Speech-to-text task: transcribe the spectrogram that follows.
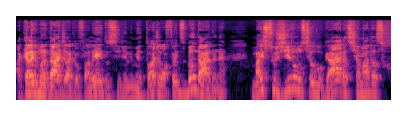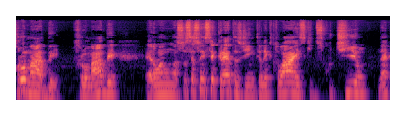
aquela irmandade lá que eu falei, do Cirilo e Metódio, ela foi desbandada, né? Mas surgiram no seu lugar as chamadas Hromade. Hromade eram associações secretas de intelectuais que discutiam, né?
